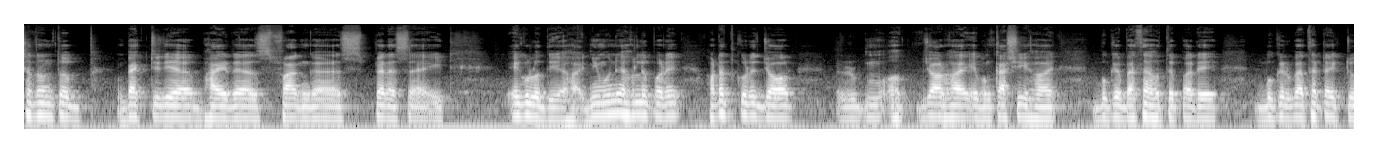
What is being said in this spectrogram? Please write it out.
সাধারণত ব্যাকটেরিয়া, ভাইরাস, ফাঙ্গাস, প্যারাসাইট এগুলো দিয়ে হয়। নিউমোনিয়া হলে পরে হঠাৎ করে জ্বর জ্বর হয় এবং কাশি হয়, বুকে ব্যথা হতে পারে, বুকের ব্যথাটা একটু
